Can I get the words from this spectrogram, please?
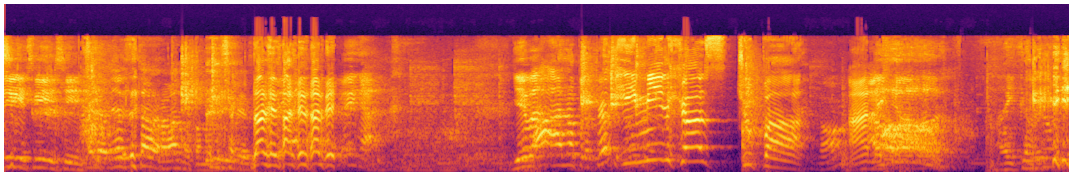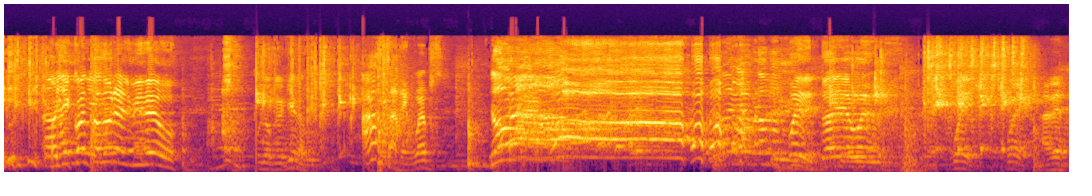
Sí, sí, sí. Pero ya se estaba grabando cuando dice eso. Dale, dale, dale. Venga. Lleva. Ah, no, pero creo que... Y Milhouse chupa. ¿No? Ah, Ay, cabrón. no. Oye, ¿cuánto dura el video? Lo que quieras. Hasta de webs. ¡No! Todavía Brandon puede, todavía puede. Puede, puede. A ver.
